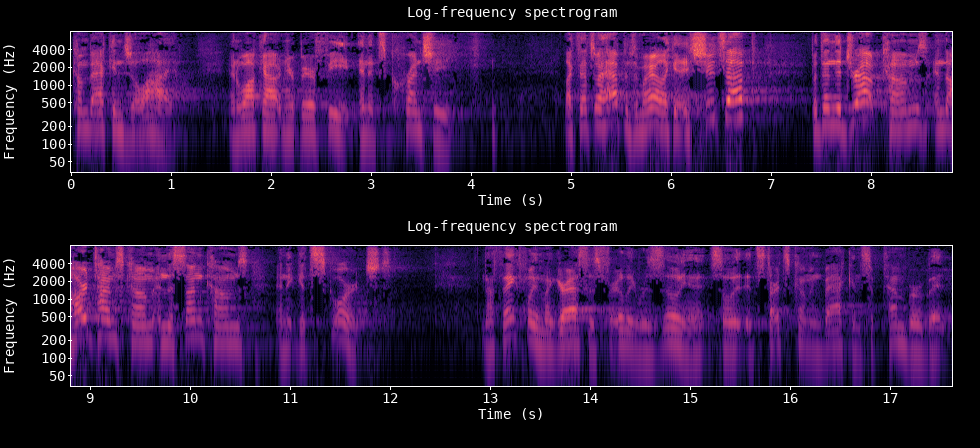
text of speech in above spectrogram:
Come back in July and walk out in your bare feet and it's crunchy. like that's what happens in my yard. Like it shoots up, but then the drought comes and the hard times come and the sun comes and it gets scorched. Now, thankfully, my grass is fairly resilient, so it starts coming back in September. But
